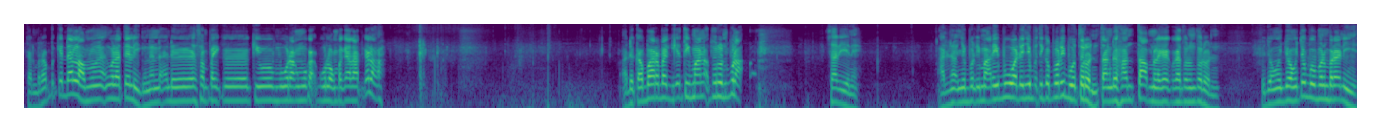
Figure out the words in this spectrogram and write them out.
Kan berapa ke dalam nak teling nak ada sampai ke kiu murang muka kulong pakai alat ke lah. Ada kabar bagi Yatima nak turun pula. Sari ni. Ada nak nyebut 5000, ada nyebut 30000 turun. Tang dah hantam lagi aku akan turun-turun. Ujung-ujung cuba pun berani.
